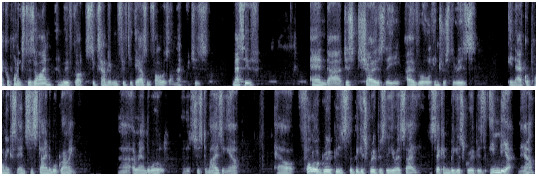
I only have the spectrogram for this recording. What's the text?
aquaponics design, and we've got 650,000 followers on that, which is massive and uh, just shows the overall interest there is in aquaponics and sustainable growing uh, around the world. And it's just amazing. Our, our follower group is the biggest group is the USA, the second biggest group is India now,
